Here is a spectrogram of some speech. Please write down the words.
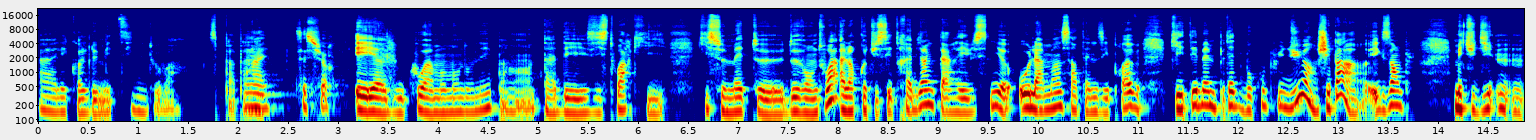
à l'école de médecine, tu vois? C'est pas pareil. Ouais, c'est sûr. Et du coup, à un moment donné, ben, tu as des histoires qui, qui se mettent devant toi, alors que tu sais très bien que tu as réussi haut la main certaines épreuves qui étaient même peut-être beaucoup plus dures. Je sais pas, exemple. Mais tu dis, «Mmh, mmh».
